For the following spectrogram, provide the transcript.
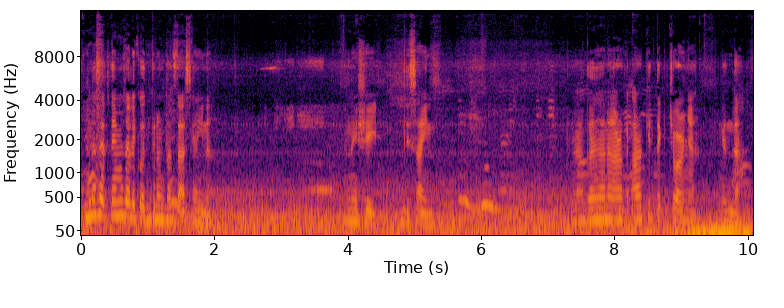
Yung nasa tingnan mo sa likod, pinuntan sa taas kanina. Ano yung shape? Design. Ang ganda ng arch- architecture niya. Ganda.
